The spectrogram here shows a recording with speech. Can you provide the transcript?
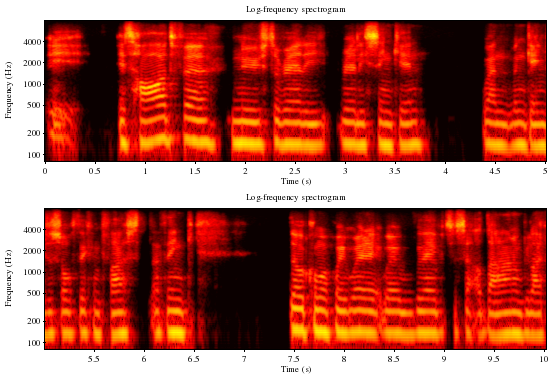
it, it's hard for news to really really sink in when when games are so thick and fast. I think there'll come a point where where we'll be able to settle down and be like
